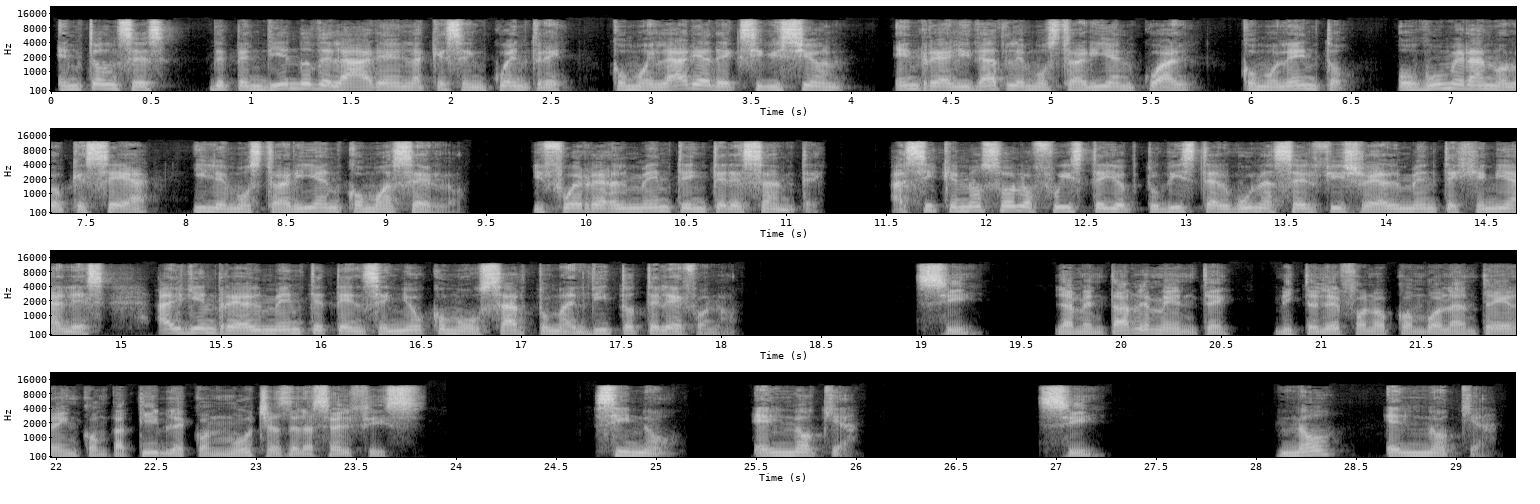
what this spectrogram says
Entonces, dependiendo de la área en la que se encuentre, como el área de exhibición, en realidad le mostrarían cuál, como lento, o boomerang o lo que sea, y le mostrarían cómo hacerlo. Y fue realmente interesante. Así que no solo fuiste y obtuviste algunas selfies realmente geniales, alguien realmente te enseñó cómo usar tu maldito teléfono. Sí. Lamentablemente, mi teléfono con volante era incompatible con muchas de las selfies. Sí, no. El Nokia. Sí. No, el Nokia.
